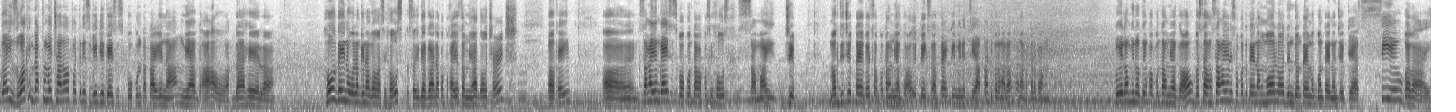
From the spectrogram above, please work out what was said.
Guys, welcome back to my channel. For today's video guys is pupunta tayo ng Miagao. At dahil ah, whole day na walang ginagawa si host So igagala ko pa kayo sa Miagao Church. Okay Ah, Sa ngayon guys is pupunta pa po si host sa my jeep Magji-jeep tayo guys sa putang Miagao It takes ah, 30 minutes yata Di ko lang alam kung ano talagang kung ilang minuto yung papuntang Miagao Basta kung sa ngayon is papunta tayo ng Molo Din doon tayo magbantay ng jeep Kaya see you, bye bye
